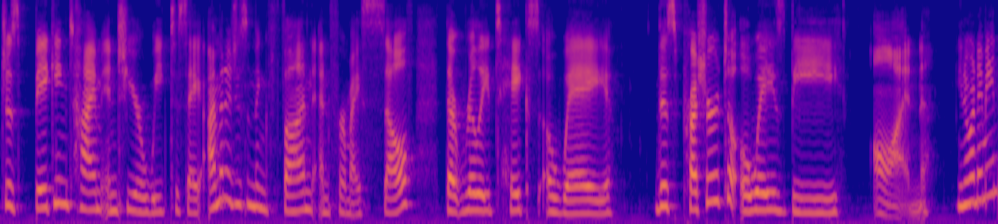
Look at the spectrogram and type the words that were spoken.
Just baking time into your week to say, I'm gonna do something fun and for myself that really takes away this pressure to always be on. You know what I mean?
